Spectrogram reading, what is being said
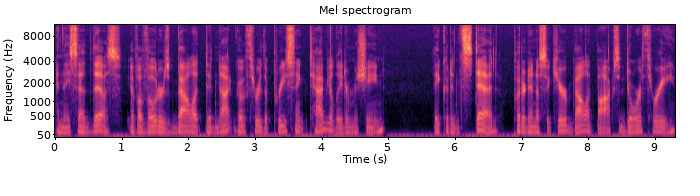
And they said this if a voter's ballot did not go through the precinct tabulator machine, they could instead put it in a secure ballot box, door three,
